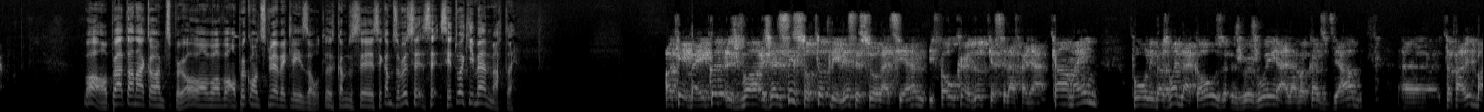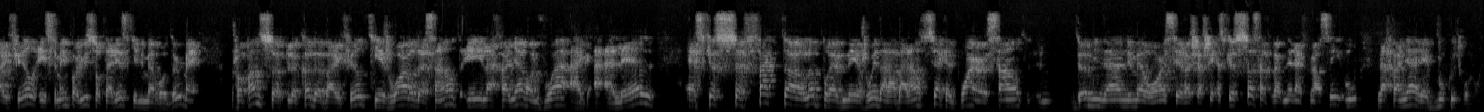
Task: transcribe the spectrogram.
Bon, on peut attendre encore un petit peu. On, peut continuer avec les autres. C'est comme, tu veux. C'est, toi qui mènes, Martin. OK, ben écoute, je, vais, le sais sur toutes les listes et sur la tienne, il ne fait aucun doute que c'est la première. Quand même, pour les besoins de la cause, je veux jouer à l'avocat du diable. Euh, tu as parlé de Byfield et c'est même pas lui sur ta liste qui est numéro 2, mais je vais prendre le cas de Byfield qui est joueur de centre et la première, on le voit à l'aile. Est-ce que ce facteur-là pourrait venir jouer dans la balance? Tu sais à quel point un centre dominant numéro un s'est recherché. Est-ce que ça, ça pourrait venir influencer ou la première est beaucoup trop loin?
